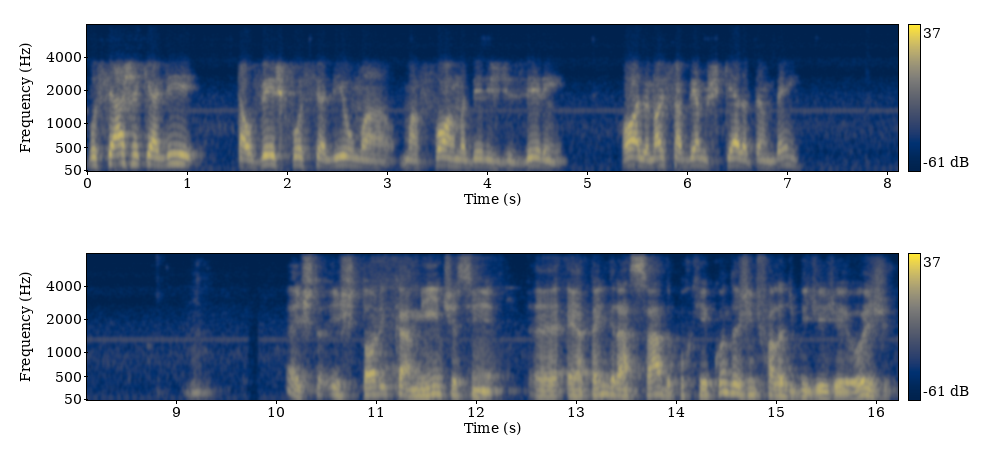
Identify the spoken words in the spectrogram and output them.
Você acha que ali talvez fosse ali uma, uma forma deles dizerem, olha, nós sabemos queda também? É, historicamente, assim, é, é, até engraçado, porque quando a gente fala de BJJ hoje,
